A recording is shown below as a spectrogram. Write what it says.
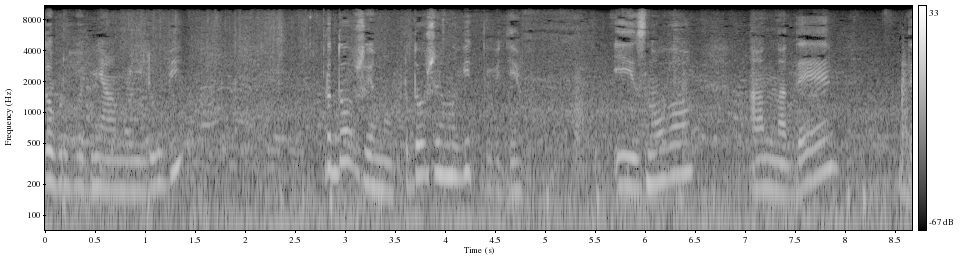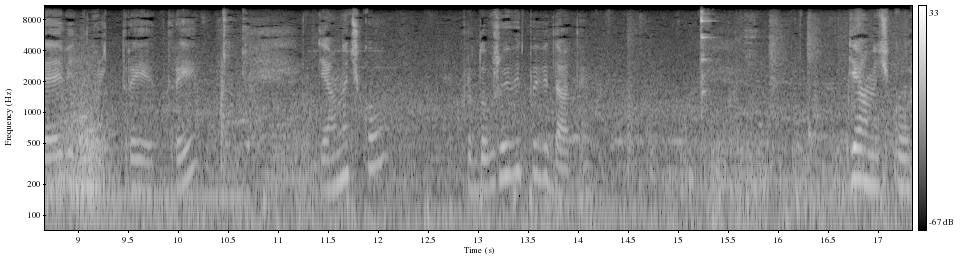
Доброго дня, мої любі. Продовжуємо, продовжуємо відповіді. І знову Анна Д. 9033. Діаночко, продовжую відповідати. Діаночко,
